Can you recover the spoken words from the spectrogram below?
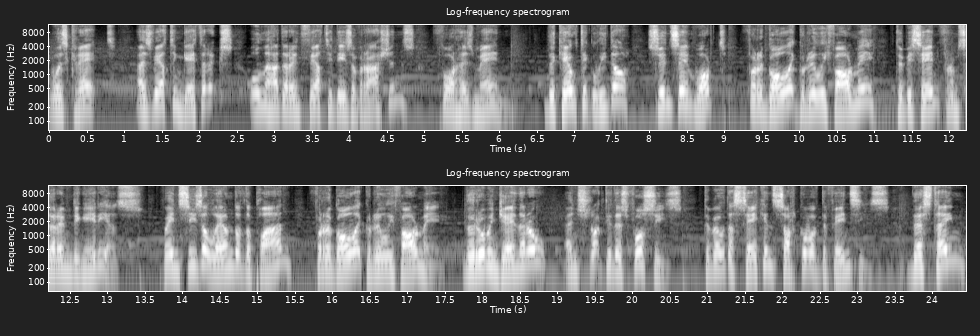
was correct, as Vercingetorix only had around 30 days of rations for his men. The Celtic leader soon sent word for a Gallic relief army to be sent from surrounding areas. When Caesar learned of the plan for a Gallic relief army, the Roman general instructed his forces to build a second circle of defences, this time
